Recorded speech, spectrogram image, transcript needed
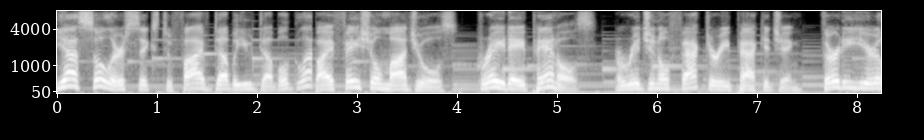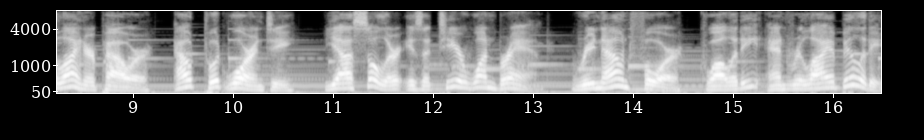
JA Solar 6 to 5W double glass bifacial modules, grade A panels, original factory packaging, 30-year liner power, output warranty. JA Solar is a tier 1 brand, renowned for quality and reliability.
